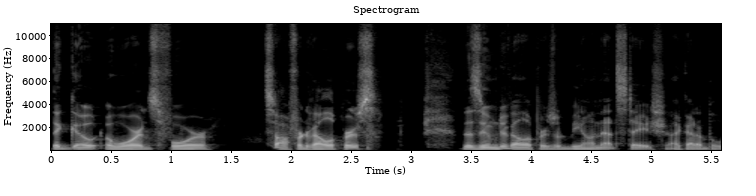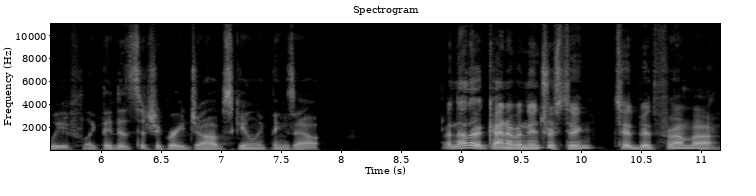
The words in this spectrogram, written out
the GOAT awards for software developers, the Zoom developers would be on that stage. I got to believe. Like they did such a great job scaling things out. Another kind of an interesting tidbit from a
